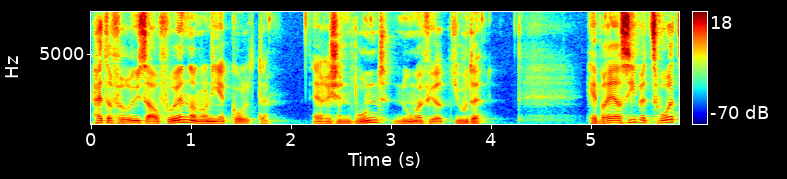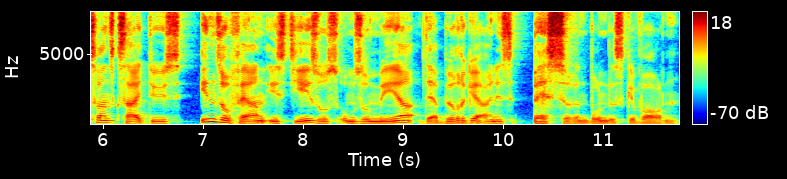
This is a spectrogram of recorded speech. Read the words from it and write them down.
hat er für uns auch früher noch nie gegolten. Er ist ein Bund nur für die Juden. Hebräer 7,22 sagt uns, insofern ist Jesus umso mehr der Bürger eines besseren Bundes geworden.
